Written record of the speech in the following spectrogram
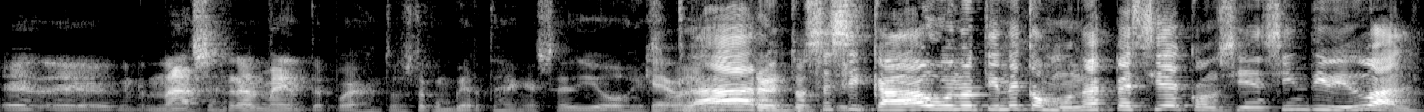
eh, naces realmente, pues, entonces te conviertes en ese dios. Y. Claro, entonces si cada uno tiene como una especie de conciencia individual,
